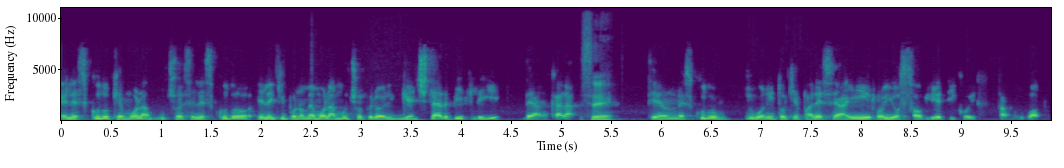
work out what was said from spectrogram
El escudo, que mola mucho es el escudo, el equipo no me mola mucho, pero el Gençler Birliği de Ankara Sí. tiene un escudo muy bonito que parece ahí rollo soviético y está muy guapo.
